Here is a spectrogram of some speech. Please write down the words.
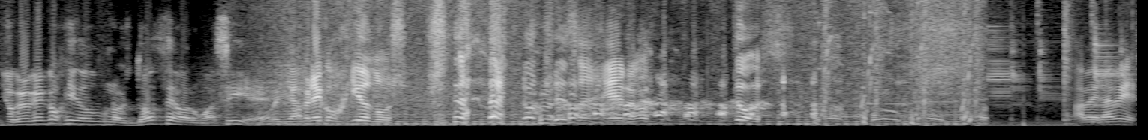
yo creo que he cogido unos 12 o algo así, ¿eh? Pues ya habré cogido dos. no te exagero. Dos. A ver, a ver.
